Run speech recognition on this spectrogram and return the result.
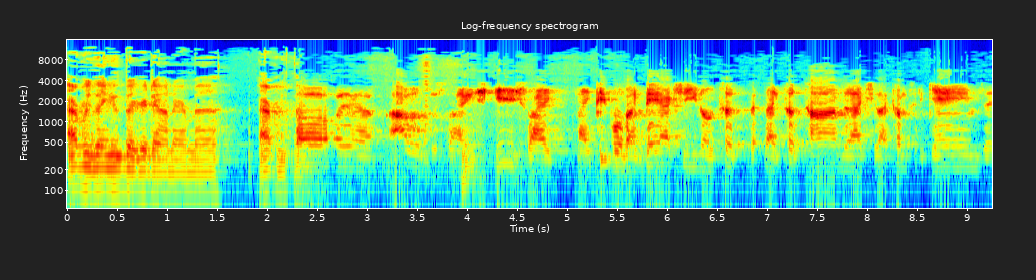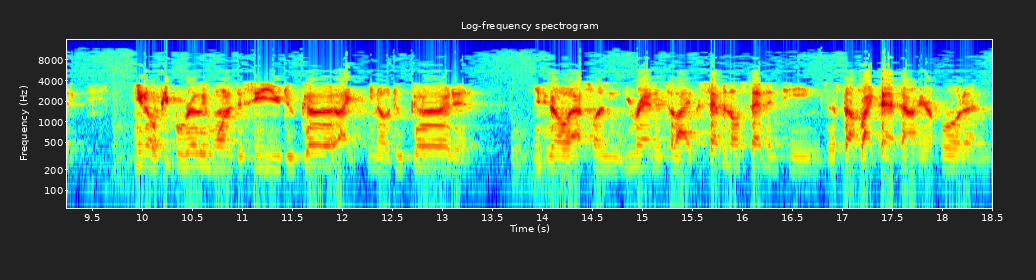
everything is bigger down there, man. Everything. Oh yeah, I was just like, sheesh, like, like people like they actually, you know, took like took time to actually like come to the games, and you know, people really wanted to see you do good, like you know, do good, and you know, that's when you ran into like 707 teams and stuff like that down here in Florida, and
